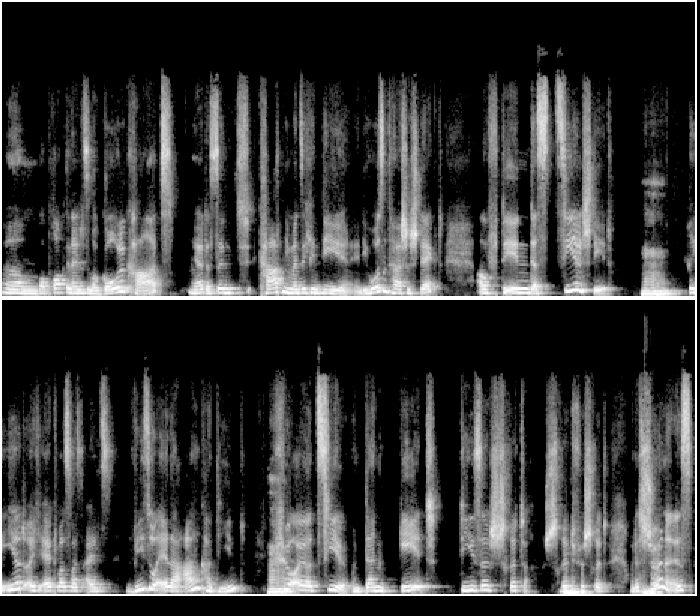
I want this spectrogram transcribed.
ähm, Bob Proctor nennt es immer Goal Cards. Ja, das sind Karten, die man sich in die, in die Hosentasche steckt, auf denen das Ziel steht. Mhm. Kreiert euch etwas, was als visueller Anker dient mhm. für euer Ziel. Und dann geht diese Schritte, Schritt mhm. für Schritt. Und das. Schöne ist,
